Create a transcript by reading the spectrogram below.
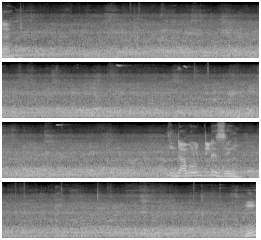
যায় ডাবল গ্লেজিং। হুম?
